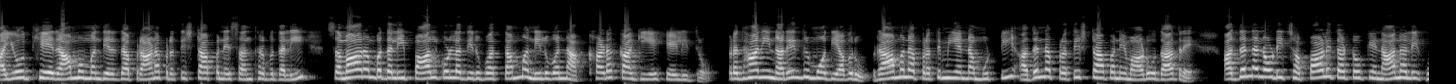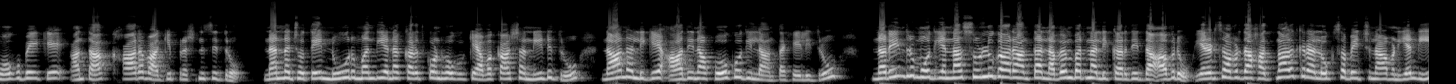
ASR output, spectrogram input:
ಅಯೋಧ್ಯೆ ರಾಮ ಮಂದಿರದ ಪ್ರಾಣ ಪ್ರತಿಷ್ಠಾಪನೆ ಸಂದರ್ಭದಲ್ಲಿ ಸಮಾರಂಭದಲ್ಲಿ ಪಾಲ್ಗೊಳ್ಳದಿರುವ ತಮ್ಮ ನಿಲುವನ್ನ ಖಡಕ್ಕಾಗಿಯೇ ಹೇಳಿದ್ರು. ಪ್ರಧಾನಿ ನರೇಂದ್ರ ಮೋದಿ ಅವರು ರಾಮನ ಪ್ರತಿಮೆಯನ್ನ ಮುಟ್ಟಿ ಅದನ್ನ ಪ್ರತಿಷ್ಠಾಪನೆ ಮಾಡುವುದಾದ್ರೆ ಅದನ್ನ ನೋಡಿ ಚಪ್ಪಾಳೆ ತಟ್ಟೋಕೆ ನಾನಲ್ಲಿಗೆ ಹೋಗಬೇಕೆ ಅಂತ ಖಾರವಾಗಿ ಪ್ರಶ್ನಿಸಿದ್ರು. ನನ್ನ ಜೊತೆ ನೂರು ಮಂದಿಯನ್ನ ಕರೆದುಕೊಂಡು ಹೋಗೋಕೆ ಅವಕಾಶ ನೀಡಿದ್ರು. ನಾನಲ್ಲಿಗೆ ಆ ದಿನ ಹೋಗೋದಿಲ್ಲ ಅಂತ ಹೇಳಿದ್ರು. ನರೇಂದ್ರ ಮೋದಿಯನ್ನ ಸುಳ್ಳುಗಾರ ಅಂತ ನವೆಂಬರ್ನಲ್ಲಿ ಕರೆದಿದ್ದ ಅವರು, ಎರಡ್ ಸಾವಿರದ ಹದಿನಾಲ್ಕರ ಲೋಕಸಭೆ ಚುನಾವಣೆಯಲ್ಲಿ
